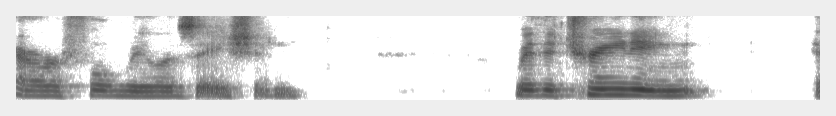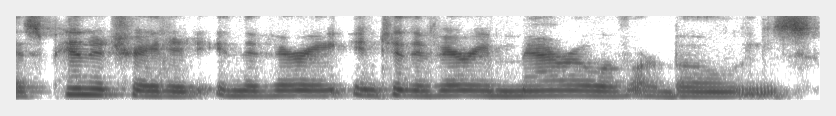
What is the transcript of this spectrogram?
our full realization where the training has penetrated in the very into the very marrow of our bones.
